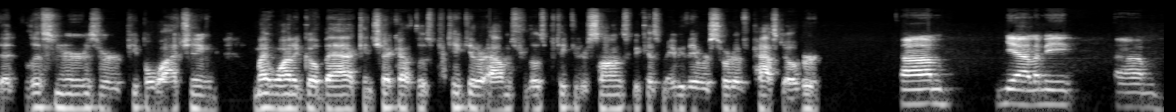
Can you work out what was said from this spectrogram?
that listeners or people watching might want to go back and check out those particular albums for those particular songs because maybe they were sort of passed over? Um, yeah, let me. Um,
